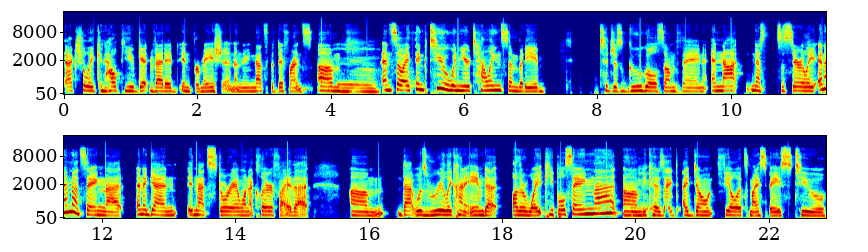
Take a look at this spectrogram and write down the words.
actually can help you get vetted information. And i mean that's the difference. Um, mm. and so i think too when you're telling somebody to just google something and not necessarily and i'm not saying that and again in that story i want to clarify that um, that was really kind of aimed at other white people saying that um, mm-hmm. because I, I don't feel it's my space to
